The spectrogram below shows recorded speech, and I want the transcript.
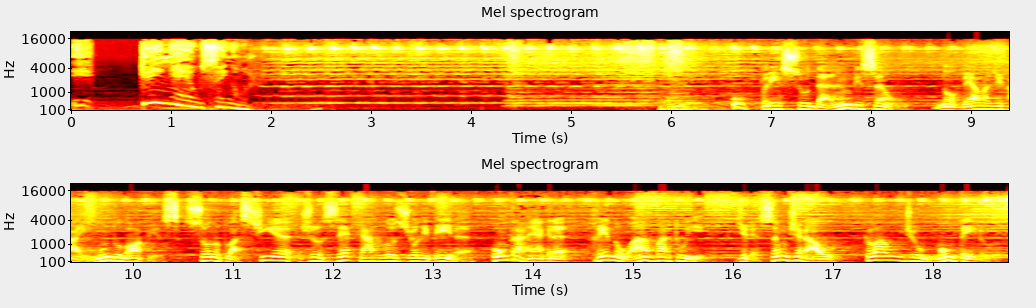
E quem é o senhor? O Preço da Ambição. Novela de Raimundo Lopes. Sonoplastia José Carlos de Oliveira. Contra-regra Renoir Bartui. Direção-geral Cláudio Monteiro.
